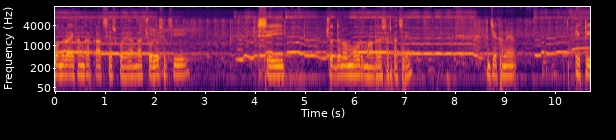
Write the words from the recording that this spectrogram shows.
বন্ধুরা এখানকার কাজ শেষ করে আমরা চলে এসেছি সেই চোদ্দ নম্বর মাদ্রাসার কাছে, যেখানে একটি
